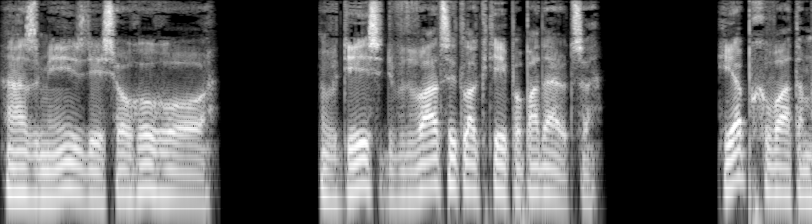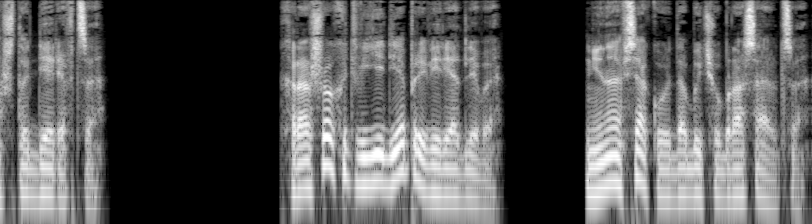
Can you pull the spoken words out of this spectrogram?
А змеи здесь ого-го. В десять, в двадцать локтей попадаются. И обхватом, что деревце. Хорошо, хоть в еде привередливы. Не на всякую добычу бросаются.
